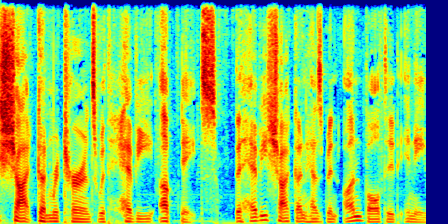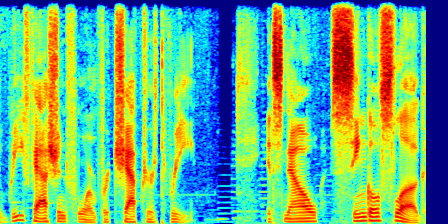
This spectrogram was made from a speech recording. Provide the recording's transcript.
Shotgun returns with heavy updates. The heavy shotgun has been unvaulted in a refashioned form for Chapter 3. It's now single slug,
